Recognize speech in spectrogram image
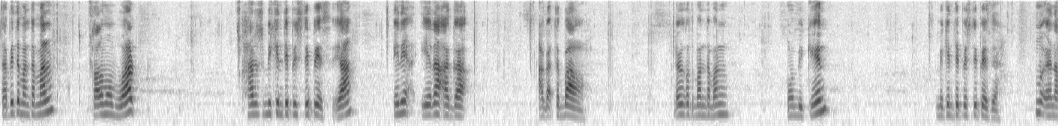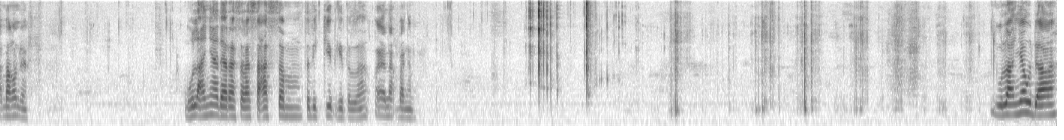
Tapi teman-teman kalau mau buat harus bikin tipis-tipis ya. Ini Ira agak agak tebal. Tapi kalau teman-teman mau bikin bikin tipis-tipis ya. Enak banget ya gulanya ada rasa-rasa asam sedikit gitu loh. Oh, enak banget. Gulanya udah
